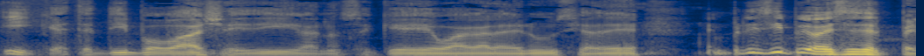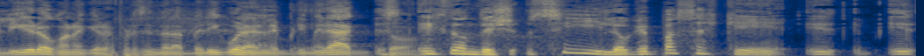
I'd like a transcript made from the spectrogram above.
Y que este tipo vaya y diga no sé qué o haga la denuncia de... En principio ese es el peligro con el que nos presenta la película en el primer acto. es donde yo, sí, lo que pasa es que eh, eh,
